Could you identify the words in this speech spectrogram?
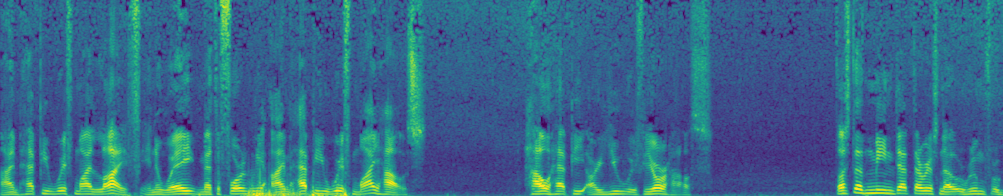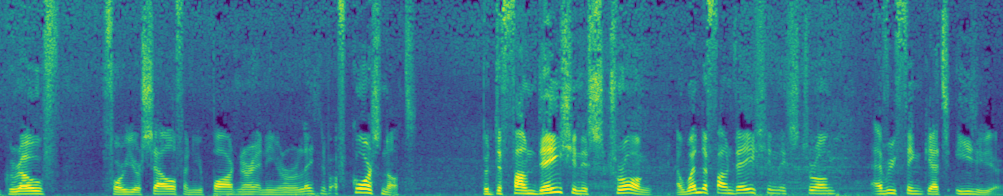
I'm happy with my life. In a way, metaphorically, I'm happy with my house. How happy are you with your house? Does that mean that there is no room for growth for yourself and your partner and in your relationship? Of course not. But the foundation is strong. And when the foundation is strong, everything gets easier.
